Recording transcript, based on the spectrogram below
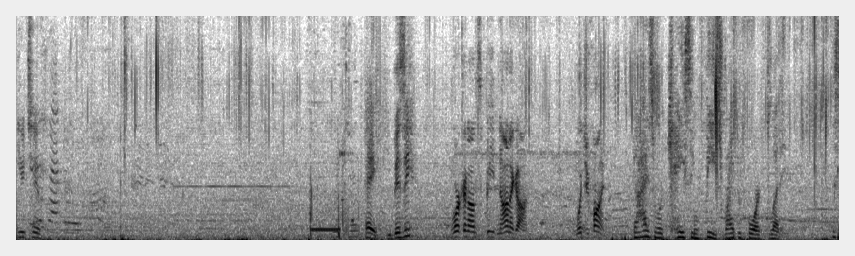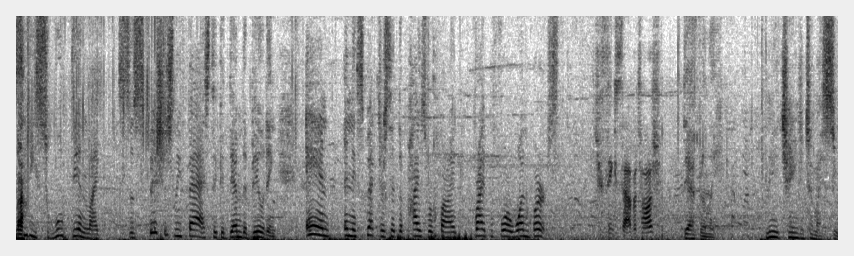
You too. Hey, you busy? Working on Speed Nonagon. What'd you find? Guys were chasing Feast right before it flooded. The Nah. city swooped in like suspiciously fast to condemn the building, and an inspector said the pipes were fine right before one burst. You think sabotage? Definitely. I need to change into my suit.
